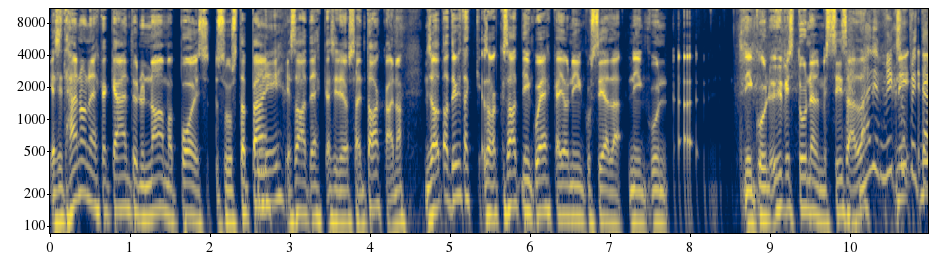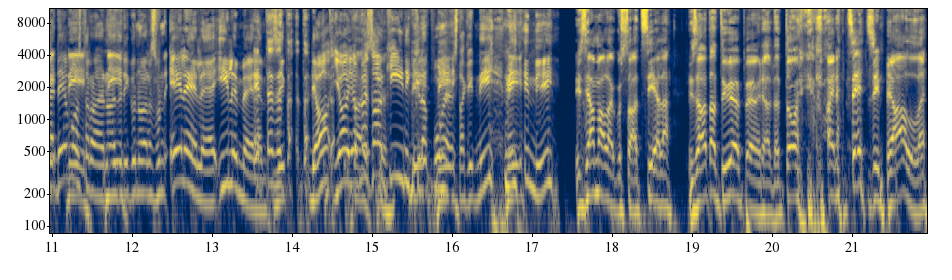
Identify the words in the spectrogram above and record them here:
ja sit hän on ehkä kääntynyt naama pois susta päin Niin. ja sä oot ehkä siinä jossain takana, niin sä otat yhtäkkiä, vaikka sä oot niinku ehkä jo niinku siellä niinku, äh, niin kuin hyvissä tunnelmissa sisällä. Mä en miksi niin, sun pitää niin, demonstroida niin, noita niin, niin kuin noilla sun eleille ja ilmeille. Että sä niin, t- t- joo, joo, joo, mä saan kiinni niin, kyllä niin, puheestakin. Niin, niin. niin, niin. Niin samalla kun sä oot siellä, niin sä otat yöpöydältä toi ja painat sen sinne alle.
